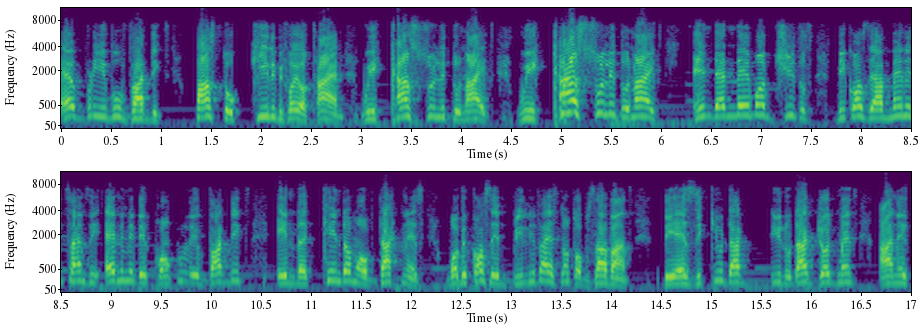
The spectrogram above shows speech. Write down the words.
every evil verdict passed to kill before your time. We cancel it tonight. We cancel it tonight in the name of Jesus. Because there are many times the enemy they conclude a verdict in the kingdom of darkness, but because a believer is not observant, they execute that you know that judgment and it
